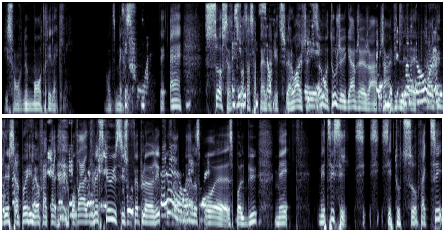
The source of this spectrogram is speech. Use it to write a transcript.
puis sont venues me montrer la clé. On dit merci. C'est fou, ouais. Hein, ça, ça, ça, ça s'appelle le rituel. Ouais, j'ai dit ça, moi, tout, j'ai, envie de l'échapper, là. Fait que, pour faire, je m'excuse si je vous fais pleurer, là, c'est pas, euh, pas le but. Mais, mais tu sais, c'est, c'est, tout ça. Fait que, tu sais,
